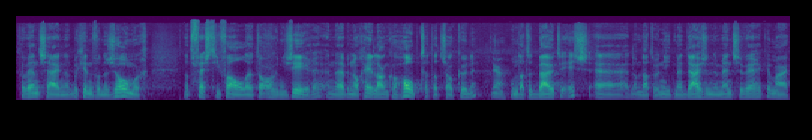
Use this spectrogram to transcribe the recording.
gewend zijn aan het begin van de zomer dat festival uh, te organiseren. En we hebben nog heel lang gehoopt dat dat zou kunnen, Ja. omdat het buiten is. uh, en omdat we niet met duizenden mensen werken, maar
